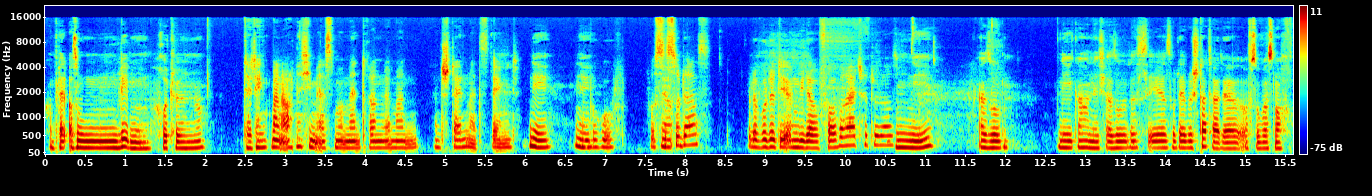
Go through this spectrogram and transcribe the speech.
komplett aus dem Leben rütteln. Ne? Da denkt man auch nicht im ersten Moment dran, wenn man an Steinmetz denkt, Nee, im nee. Beruf. Wusstest Ja. du das? Oder wurde dir irgendwie darauf vorbereitet oder so? Nee, also nee, gar nicht. Also das ist eher so der Bestatter, der auf sowas noch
